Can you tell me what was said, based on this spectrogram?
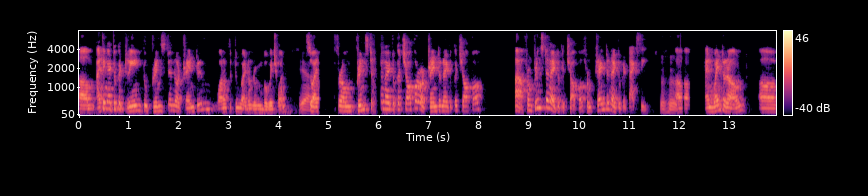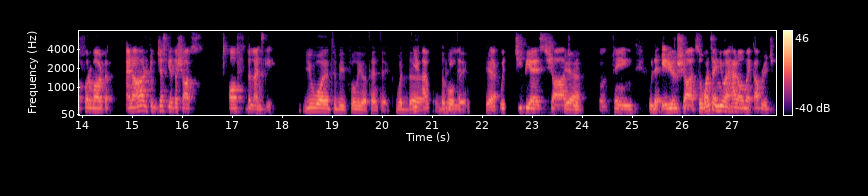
um, I think I took a train to Princeton or Trenton, one of the two. I don't remember which one. Yeah. So I from Princeton I took a chopper, or Trenton I took a chopper. Ah, from Princeton I took a chopper. From Trenton I took a taxi, mm-hmm. uh, and went around uh, for about an hour to just get the shots of the landscape. You wanted to be fully authentic with the yeah, the whole thing yeah. like with GPS shots, yeah. with thing, with the aerial shots. So once I knew I had all my coverage,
